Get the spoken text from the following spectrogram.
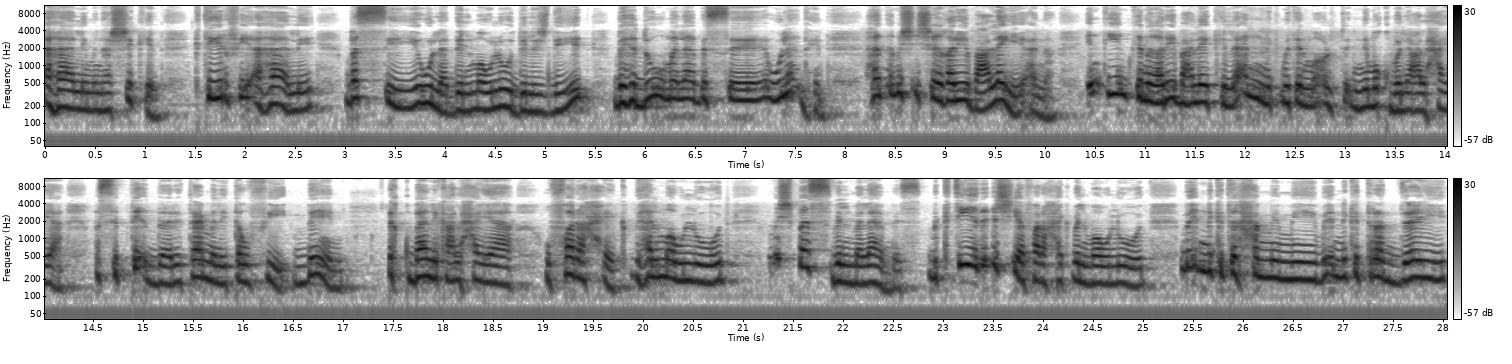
أهالي من هالشكل. كتير في أهالي بس يولد المولود الجديد بهدوء ملابس أولادهن هذا مش إشي غريب علي أنا. أنت يمكن غريب عليك لأنك مثل ما قلت إني مقبلة على الحياة بس بتقدري تعملي توفيق بين إقبالك على الحياة وفرحك بهالمولود مش بس بالملابس بكتير إشياء فرحك بالمولود بإنك تحمميه بإنك تردعيه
